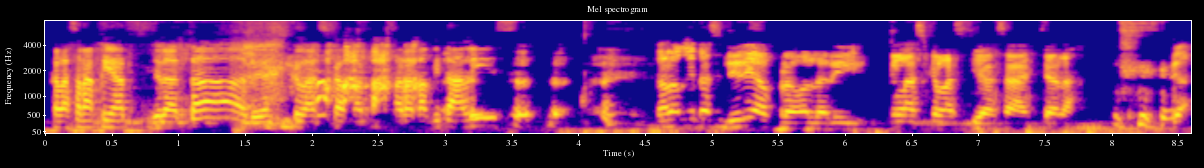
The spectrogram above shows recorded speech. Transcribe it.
kelas rakyat jelata, ada yang kelas para kapitalis. Kalau kita sendiri ya berawal dari kelas-kelas biasa aja lah. Enggak.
